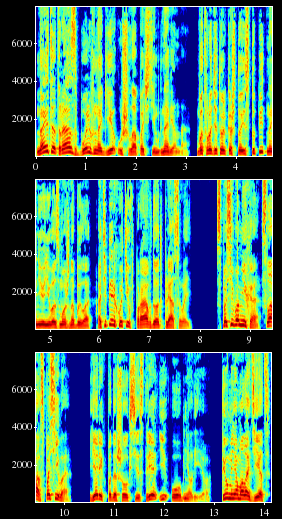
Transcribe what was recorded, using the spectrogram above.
На этот раз боль в ноге ушла почти мгновенно. Вот вроде только что и ступить на нее невозможно было, а теперь хоть и вправду отплясывай. «Спасибо, Миха! Слав, спасибо!» Ярик подошел к сестре и обнял ее. «Ты у меня молодец!»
